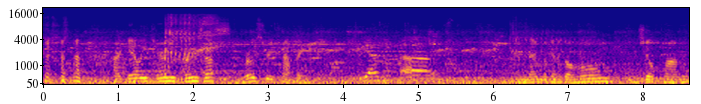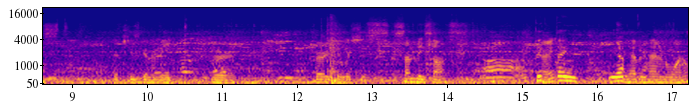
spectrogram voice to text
Our daily journey brings us grocery shopping. Yes, it does. And then we're gonna go home, and Jill promised that she's gonna make her very delicious Sunday sauce. Ah, big Right? thing. Yep, we haven't yep. had in a while.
